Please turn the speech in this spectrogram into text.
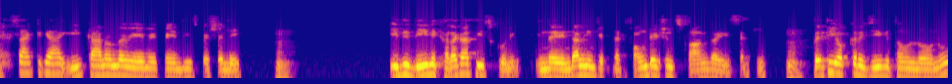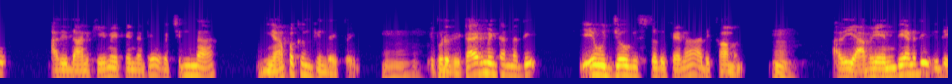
ఎగ్జాక్ట్గా ఈ కాలంలో ఏమైపోయింది స్పెషల్లీ? ఇది దీని కథగా తీసుకుని ఇంద ఇందాక నేను చెప్పినట్టు ఫౌండేషన్ స్ట్రాంగ్గా అయ్యేసరికి ప్రతి ఒక్కరి జీవితంలోనూ అది దానికి ఏమైపోయిందంటే ఒక చిన్న జ్ఞాపకం కింద అయిపోయింది ఇప్పుడు రిటైర్మెంట్ అన్నది ఏ ఉద్యోగస్తుడికైనా అది కామన్. అది యాభై ఎనిమిది అనేది ఇది.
